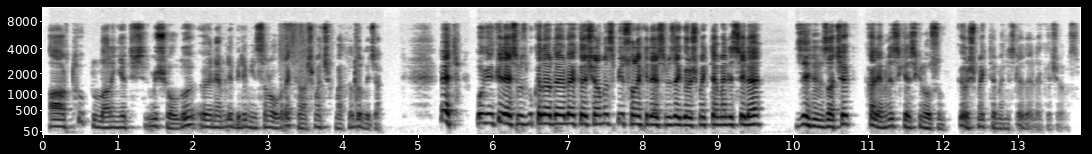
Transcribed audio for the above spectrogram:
Artukluların yetiştirmiş olduğu önemli bilim insanı olarak karşıma çıkmaktadır diyeceğim. Evet, bugünkü dersimiz bu kadar değerli arkadaşlarımız. Bir sonraki dersimizde görüşmek temennisiyle zihniniz açık, kaleminiz keskin olsun. Görüşmek temennisiyle değerli arkadaşlarımız.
